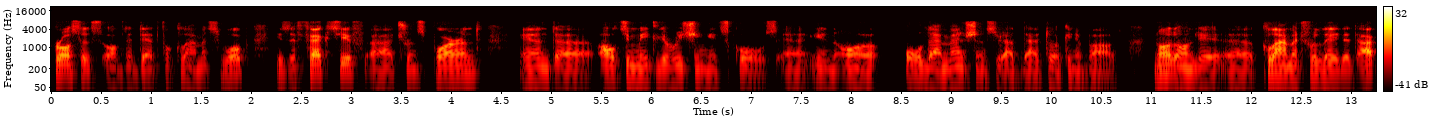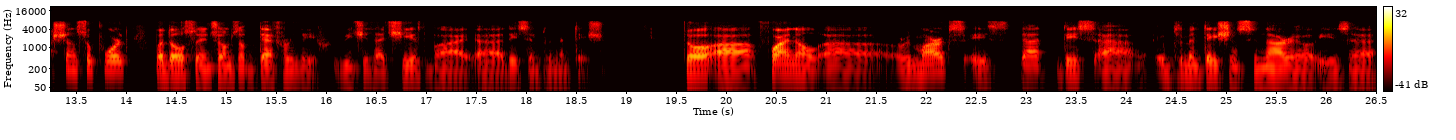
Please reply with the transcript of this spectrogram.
process of the debt for climate swap is effective, uh, transparent, and uh, ultimately reaching its goals uh, in all, all dimensions that they're talking about. Not only uh, climate-related action support, but also in terms of debt relief, which is achieved by uh, this implementation. So uh, final uh, remarks is that this uh, implementation scenario is a,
